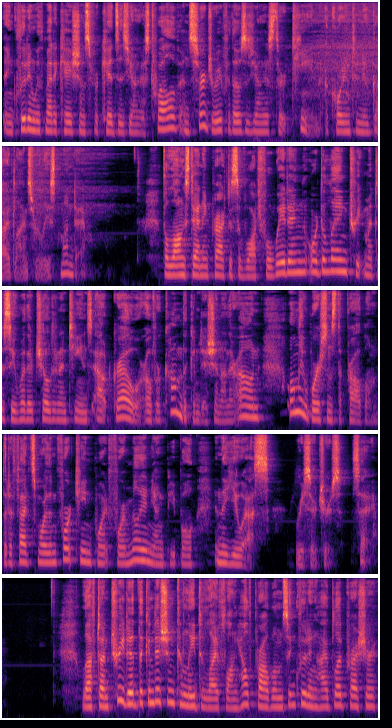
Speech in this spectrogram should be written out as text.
including with medications for kids as young as 12 and surgery for those as young as 13, according to new guidelines released Monday. The long-standing practice of watchful waiting or delaying treatment to see whether children and teens outgrow or overcome the condition on their own only worsens the problem that affects more than 14.4 million young people in the US, researchers say. Left untreated, the condition can lead to lifelong health problems, including high blood pressure,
